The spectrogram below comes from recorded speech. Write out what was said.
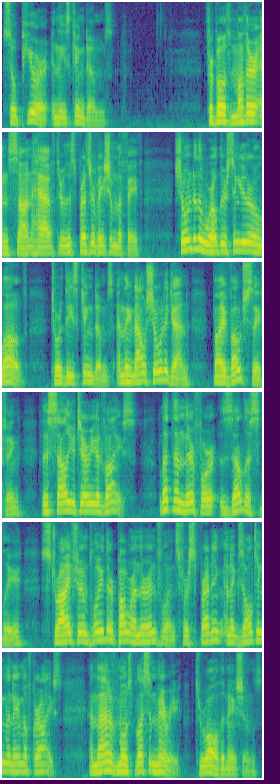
so pure in these kingdoms. For both mother and son have, through this preservation of the faith, shown to the world their singular love toward these kingdoms, and they now show it again by vouchsafing this salutary advice. Let them therefore zealously strive to employ their power and their influence for spreading and exalting the name of Christ, and that of most blessed Mary, through all the nations.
